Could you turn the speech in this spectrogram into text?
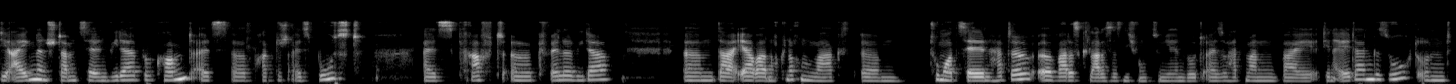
die eigenen Stammzellen wiederbekommt, als äh, praktisch als Boost, als Kraftquelle äh, wieder. Ähm, da er aber noch Knochenmark ähm, Tumorzellen hatte, äh, war das klar, dass das nicht funktionieren wird. Also hat man bei den Eltern gesucht und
